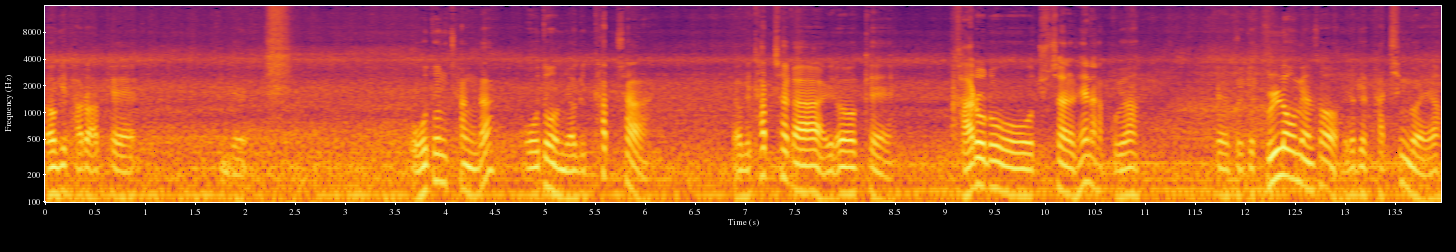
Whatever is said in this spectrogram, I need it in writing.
여기 바로 앞에 이제 오톤차인가? 오톤 여기 탑차 여기 탑차가 이렇게 가로로 주차를 해놨고요. 그렇게 굴러오면서 이렇게 받친 거예요.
